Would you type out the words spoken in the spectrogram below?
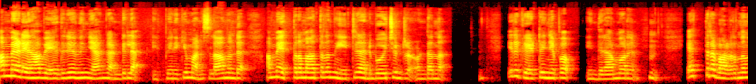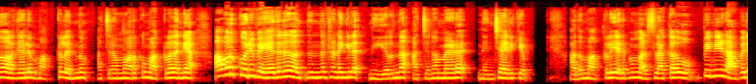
അമ്മയുടെ ആ വേദനയൊന്നും ഞാൻ കണ്ടില്ല. ഇപ്പം എനിക്ക് മനസ്സിലാവുന്നുണ്ട്. അമ്മ എത്രമാത്രം നീറ്റിൽ അനുഭവിച്ചിട്ടുണ്ടെന്ന് ഇത് കേട്ട് കഴിഞ്ഞപ്പം ഇന്ദിരാമ്മ പറഞ്ഞു എത്ര വളർന്നെന്ന് പറഞ്ഞാലും മക്കൾ എന്നും അച്ഛനമ്മമാർക്കും മക്കൾ തന്നെയാ. അവർക്കൊരു വേദന നിന്നിട്ടുണ്ടെങ്കിൽ നീറുന്ന അച്ഛനമ്മയുടെ നെഞ്ചായിരിക്കും. അത് മക്കൾ ചിലപ്പോൾ മനസ്സിലാക്കാതെ പോകും പിന്നീട് അവർ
